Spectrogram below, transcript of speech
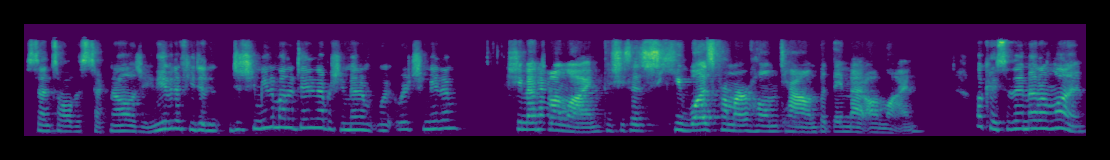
since all this technology. And even if you didn't, did she meet him on a dating app or she met him, where, where'd she meet him? She met him online because she says he was from her hometown, but they met online. Okay, so they met online.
